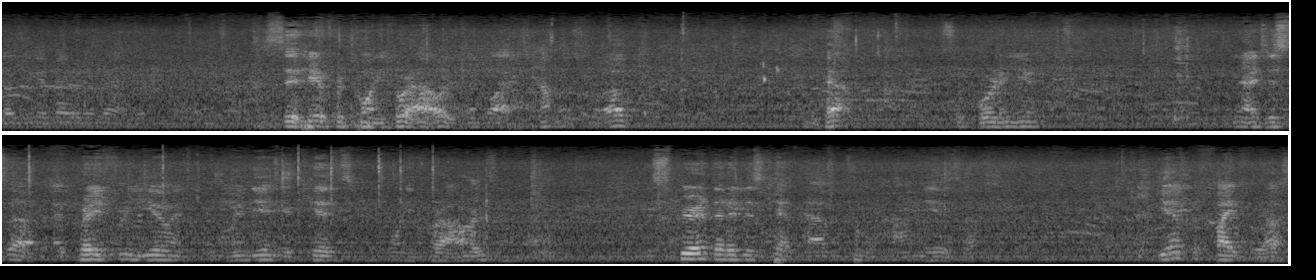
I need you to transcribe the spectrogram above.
doesn't get better than that. To sit here for 24 hours and watch how much love have supporting you. And I just, uh, I prayed for you and, and Wendy and your kids for 24 hours. And uh, the spirit that I just kept having come upon me is, uh, you have to fight for us.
